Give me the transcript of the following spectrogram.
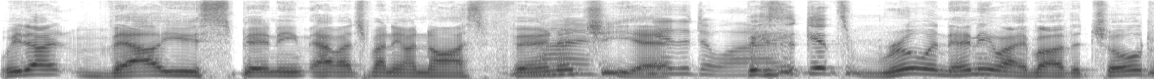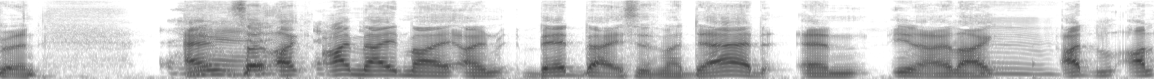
we don't value spending that much money on nice furniture yet. neither do I. Because it gets ruined anyway by the children. And so, like, I made my own bed base with my dad, and you know, like, Mm. I'd, i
